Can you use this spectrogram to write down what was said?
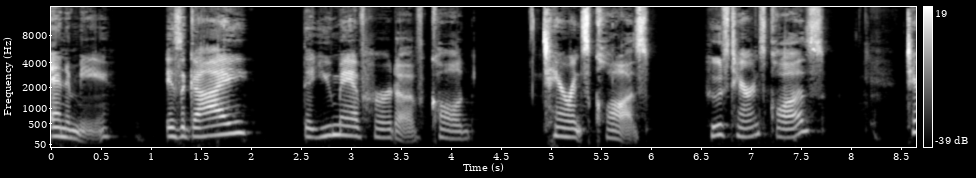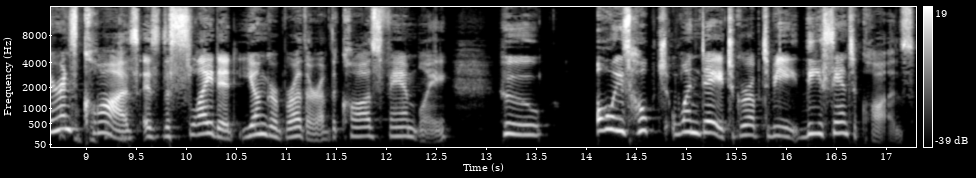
enemy is a guy that you may have heard of called Terrence Claus. Who's Terrence Claus? Terrence Claus is the slighted younger brother of the Claus family who always hoped one day to grow up to be the Santa Claus.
